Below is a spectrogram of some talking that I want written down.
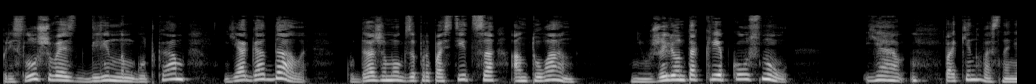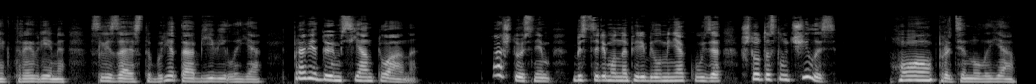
Прислушиваясь к длинным гудкам, я гадала, куда же мог запропаститься Антуан. Неужели он так крепко уснул? «Я покину вас на некоторое время», — слезая с табурета, объявила я. «Проведаю мсье Антуана». «А что с ним?» — бесцеремонно перебил меня Кузя. «Что-то случилось?» «О», — протянула я.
